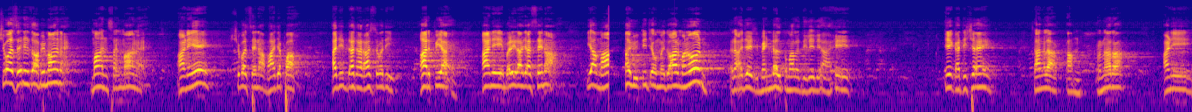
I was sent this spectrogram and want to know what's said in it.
शिवसेनेचा अभिमान आहे. मान सन्मान आहे. आणि शिवसेना भाजपा अजितदादा राष्ट्रवादी आर पी आय आणि बळीराजा सेना या महायुतीचे उमेदवार म्हणून राजेश बेंडल तुम्हाला दिलेले आहेत. एक अतिशय चांगला काम करणारा आणि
